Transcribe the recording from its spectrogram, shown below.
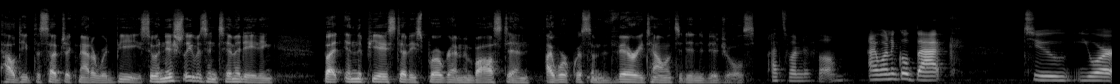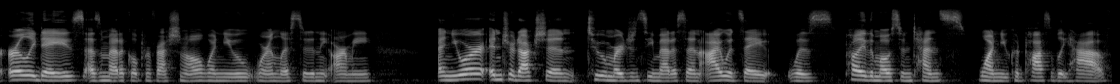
how deep the subject matter would be. So initially it was intimidating. But in the PA Studies program in Boston, I work with some very talented individuals. That's wonderful. I want to go back to your early days as a medical professional when you were enlisted in the Army. And your introduction to emergency medicine, I would say, was probably the most intense one you could possibly have.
